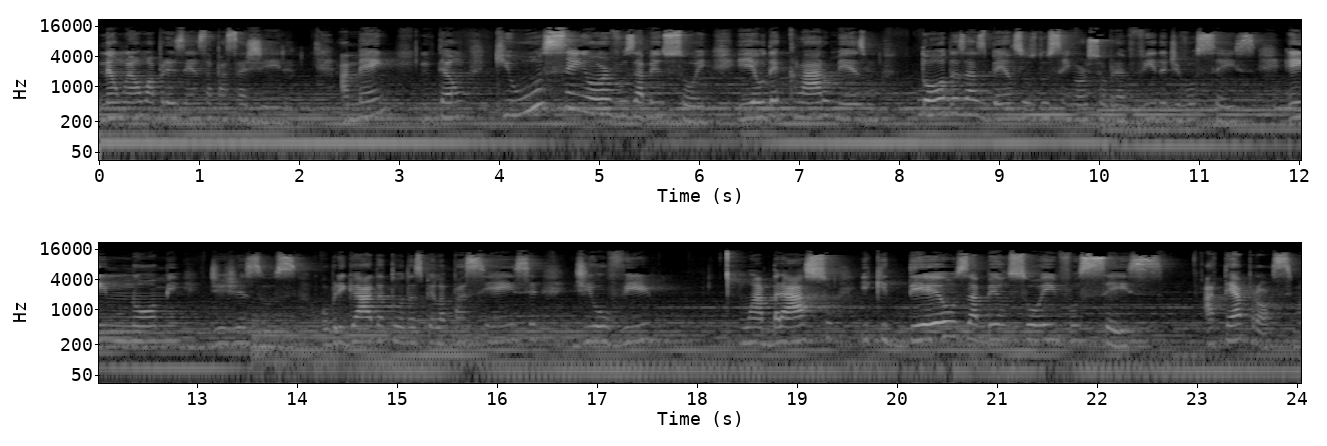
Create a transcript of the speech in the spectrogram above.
não é uma presença passageira. Amém? Então, que o Senhor vos abençoe e eu declaro mesmo todas as bênçãos do Senhor sobre a vida de vocês, em nome de Jesus. Obrigada a todas pela paciência de ouvir. Um abraço e que Deus abençoe vocês. Até a próxima.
